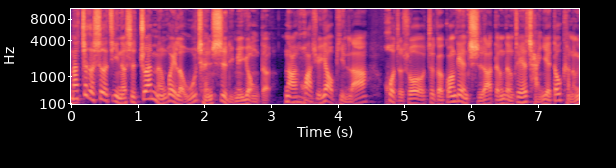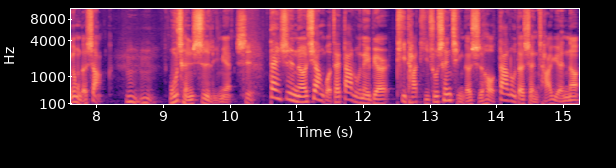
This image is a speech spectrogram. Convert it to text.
那这个设计呢，是专门为了无尘室里面用的。那化学药品啦，或者说这个光电池啊等等这些产业都可能用得上。嗯嗯，无尘室里面，是。但是呢，像我在大陆那边替他提出申请的时候，大陆的审查员呢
